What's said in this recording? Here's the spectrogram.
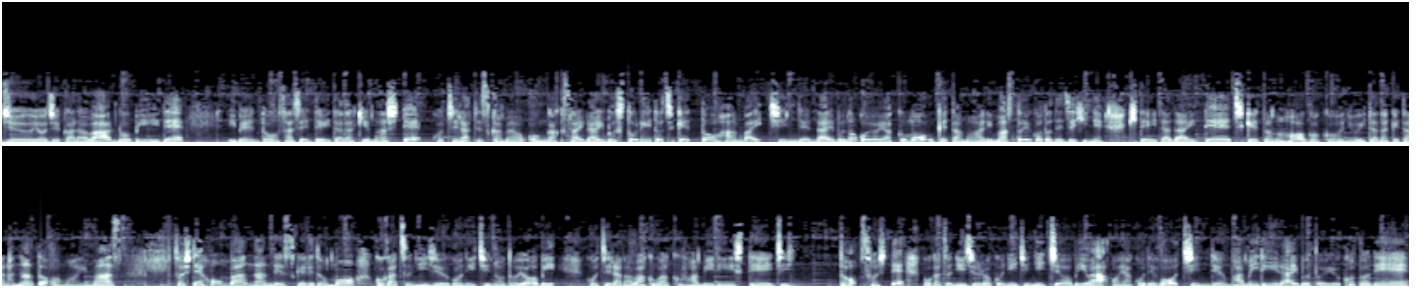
14時からはロビーでイベントをさせていただきまして、こちら、手塚山音楽祭ライブストリートチケットを販売、神殿ライブのご予約も受けたまわります。ということで、ぜひね、来ていただいて、チケットの方ご購入いただけたらなと思います。そして本番なんですけれども、5月25日の土曜日、こちらがワクワクファミリーステージと、そして5月26日日曜日は親子でご沈殿ファミリーライブということで、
